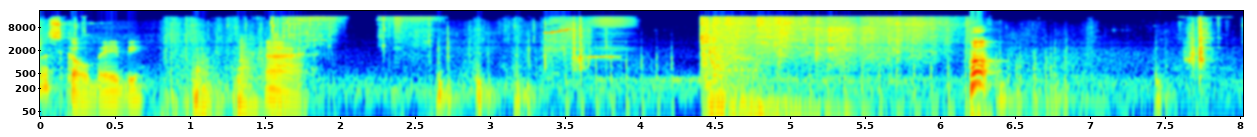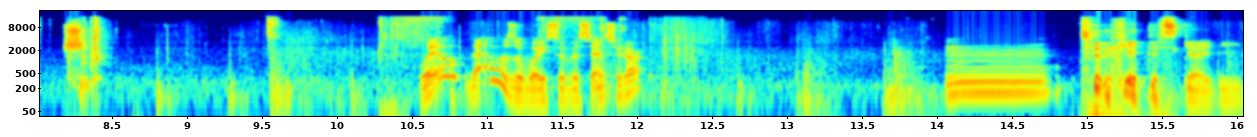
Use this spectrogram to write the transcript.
Let's go, baby. Alright. Well, that was a waste of a sensor dart. Mmm. Look at this guy, dude.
